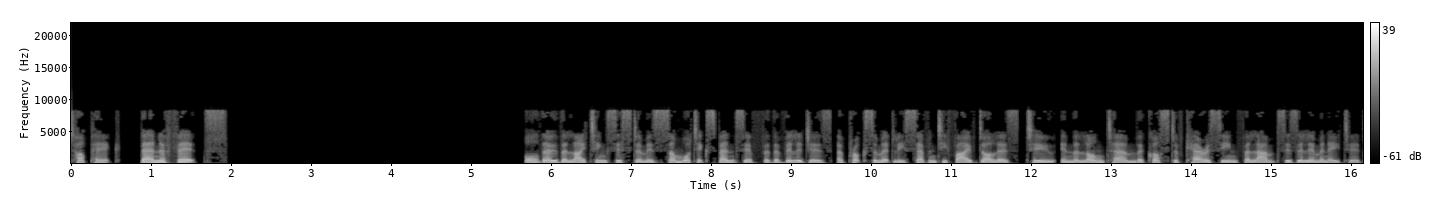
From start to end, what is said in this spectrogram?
Topic: Benefits. Although the lighting system is somewhat expensive for the villagers approximately $75 in the long term the cost of kerosene for lamps is eliminated.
